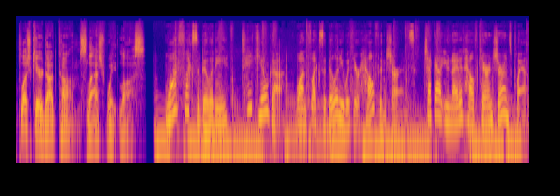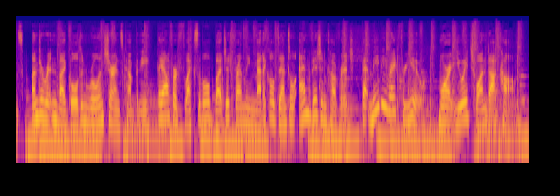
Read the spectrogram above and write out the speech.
plushcare.com slash weight loss. Want flexibility? Take yoga. Want flexibility with your health insurance? Check out United Healthcare Insurance Plans. Underwritten by Golden Rule Insurance Company, they offer flexible, budget friendly medical, dental, and vision coverage that may be right for you. More at uh1.com.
